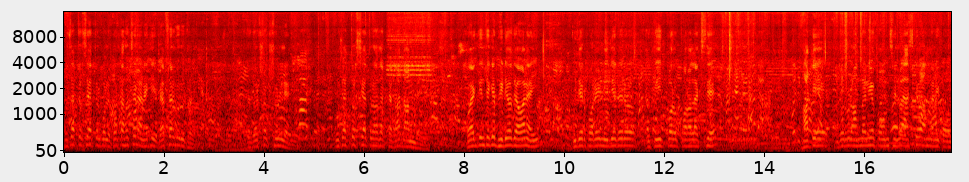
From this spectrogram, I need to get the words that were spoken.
পঁচাত্তর, ছিয়াত্তর বলে। পড়তা হচ্ছে না নাকি? ব্যবসার গরু তো। দর্শক শুনলেন, পঁচাত্তর, ছিয়াত্তর হাজার টাকা দাম দেয়। কয়েকদিন থেকে ভিডিও দেওয়া নাই। ঈদের পরে নিজেদেরও ঈদ পড়া লাগছে। হাটে গরুর আমদানিও কম ছিল, আজকেও আমদানি কম।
